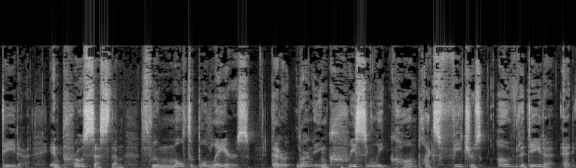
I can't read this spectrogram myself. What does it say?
data and process them through multiple layers that learn increasingly complex features of the data at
